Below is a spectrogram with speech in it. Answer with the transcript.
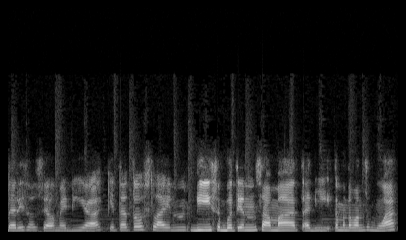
dari sosial media. Kita tuh selain disebutin sama tadi teman-teman semua,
